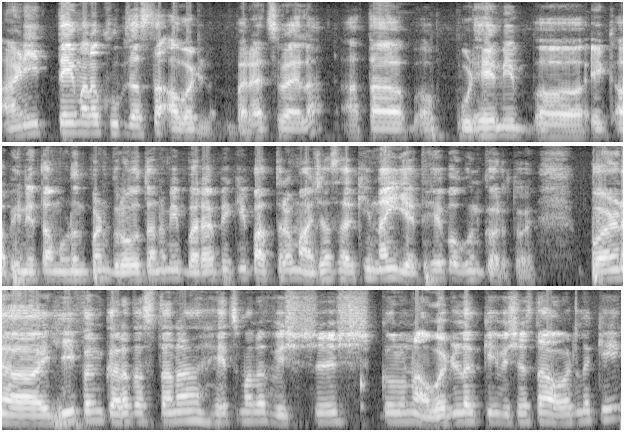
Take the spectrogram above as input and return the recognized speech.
आणि ते मला खूप जास्त आवडलं बऱ्याच वेळेला. आता पुढे मी एक अभिनेता म्हणून पण ग्रो होताना मी बऱ्यापैकी पात्र माझ्यासारखी नाही आहेत हे बघून करतोय. पण ही फिल्म करत असताना हेच मला विशेष करून आवडलं की विशेषतः आवडलं की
